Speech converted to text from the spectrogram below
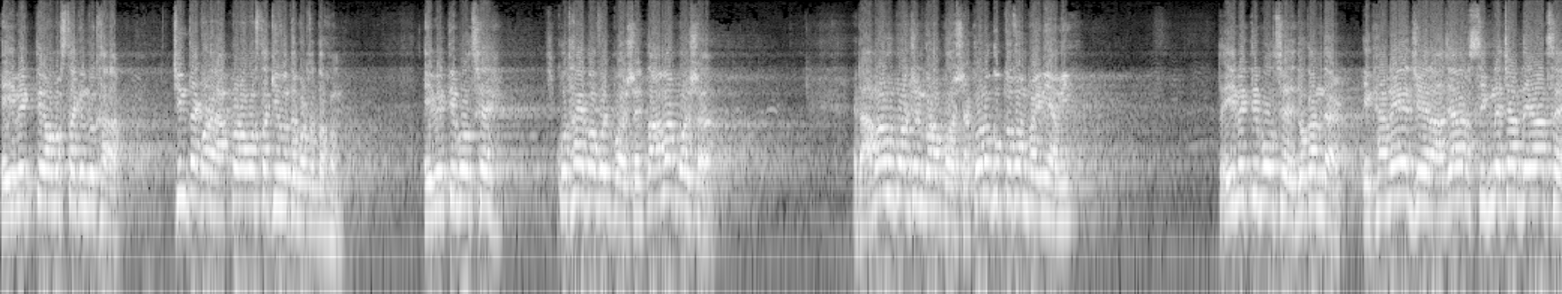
এই ব্যক্তির অবস্থা কিন্তু খারাপ। চিন্তা করেন, আপনার অবস্থা কি হতে পারতো তখন? এই ব্যক্তি বলছে, কোথায় পাবো এই পয়সা? এটা আমার পয়সা। এটা আমার উপার্জন করা পয়সা। কোনো গুপ্তধন পাইনি আমি। তো এই ব্যক্তি বলছে, দোকানদার, এখানে যে রাজার সিগনেচার দেওয়া আছে,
